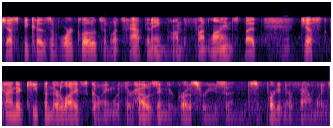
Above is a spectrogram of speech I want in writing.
just because of workloads and what's happening on the front lines, but mm-hmm. just kind of keeping their lives going with their housing, their groceries, and supporting their families.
